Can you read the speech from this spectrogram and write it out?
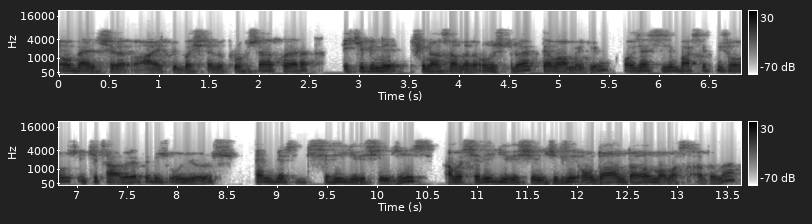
o venture'a ait bir başına bir profesyonel koyarak ekibini finansallara oluşturarak devam ediyor. O yüzden sizin bahsetmiş olduğunuz iki tabire de biz uyuyoruz. Hem bir seri girişimciyiz ama seri girişimciliğin odağın dağılmaması adına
